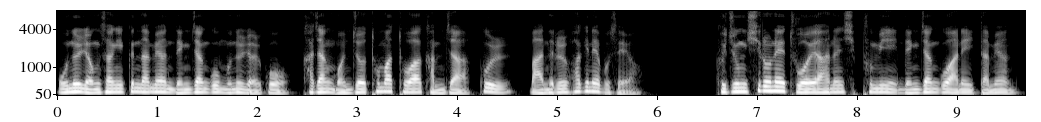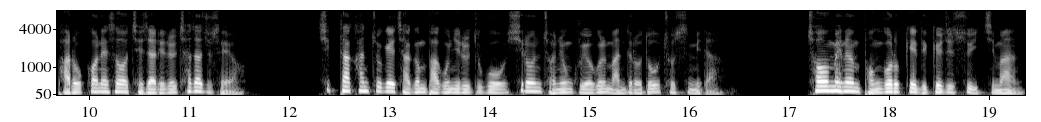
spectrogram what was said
오늘 영상이 끝나면 냉장고 문을 열고 가장 먼저 토마토와 감자, 꿀, 마늘을 확인해 보세요. 그중 실온에 두어야 하는 식품이 냉장고 안에 있다면 바로 꺼내서 제자리를 찾아주세요. 식탁 한쪽에 작은 바구니를 두고 실온 전용 구역을 만들어도 좋습니다. 처음에는 번거롭게 느껴질 수 있지만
